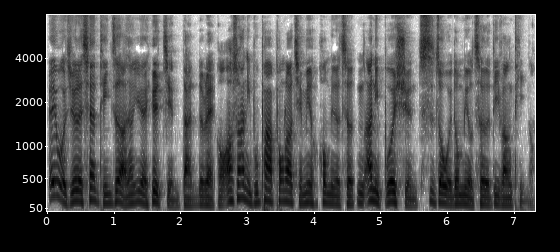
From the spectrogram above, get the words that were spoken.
哎，我觉得现在停车好像越来越简单，对不对？哦，啊，说啊你不怕碰到前面后面的车，嗯啊，你不会选四周围都没有车的地方停哦。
